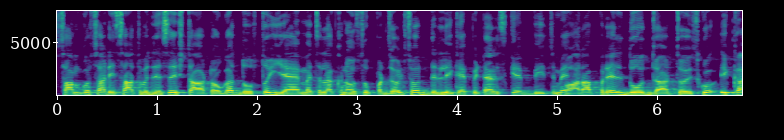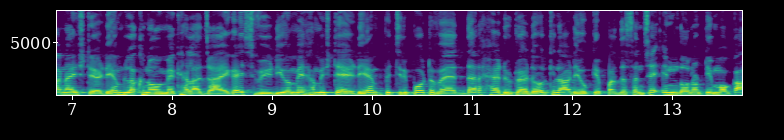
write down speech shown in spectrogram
शाम को साढ़े सात बजे से स्टार्ट होगा। दोस्तों, यह मैच लखनऊ सुपर जॉइंट्स और दिल्ली कैपिटल्स के बीच में बारह अप्रैल दो हज़ार चौबीस को इकाना स्टेडियम लखनऊ में खेला जाएगा। इस वीडियो में हम stadium, pitch report, weather, head to head और खिलाड़ियों के प्रदर्शन से इन दोनों टीमों का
